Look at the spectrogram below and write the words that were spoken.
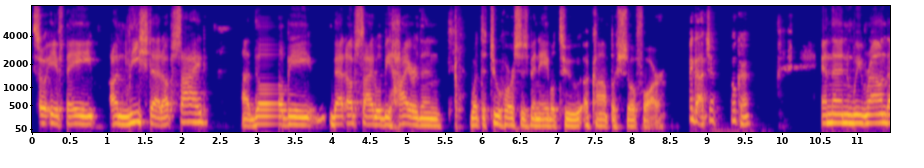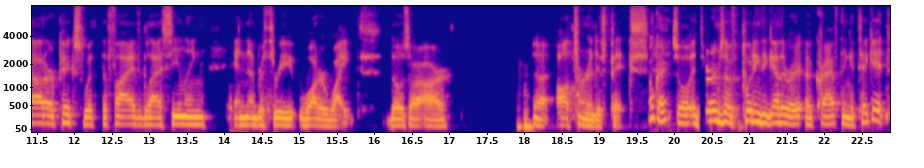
So if they unleash that upside, uh, they'll be that upside will be higher than what the two horses been able to accomplish so far. I got you. Okay. And then we round out our picks with the five glass ceiling and number three water white. Those are our uh, alternative picks. Okay. So in terms of putting together a, a, crafting a ticket,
